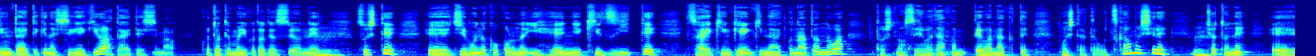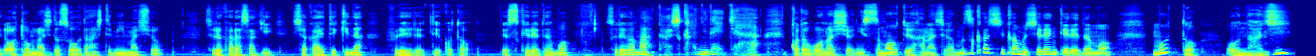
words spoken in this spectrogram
身体的な刺激を与えてしまう。これとてもいいことですよね。うん、そして、えー、自分の心の異変に気づいて最近元気なくなったのは年のせいではなくてもしかしたらうつかもしれん、うん、ちょっとね、えー、お友達と相談してみましょう。それから先社会的なフレイルということですけれどもそれはまあ確かにねじゃあ子供の一緒に住もうという話が難しいかもしれんけれどももっと同じ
